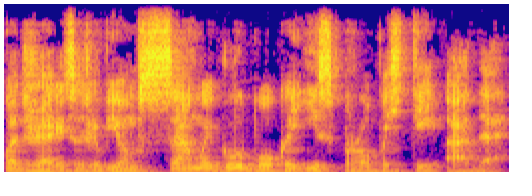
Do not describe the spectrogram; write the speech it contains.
поджариться живьем в самой глубокой из пропастей ада.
